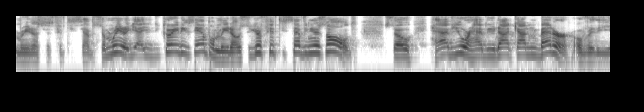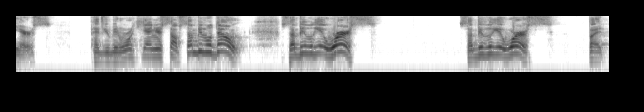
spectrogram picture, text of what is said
Marino says 57. So, Marino, yeah, great example, Marino. So, you're 57 years old. So, have you or have you not gotten better over the years? Have you been working on yourself? Some people don't. Some people get worse. Some people get worse. But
